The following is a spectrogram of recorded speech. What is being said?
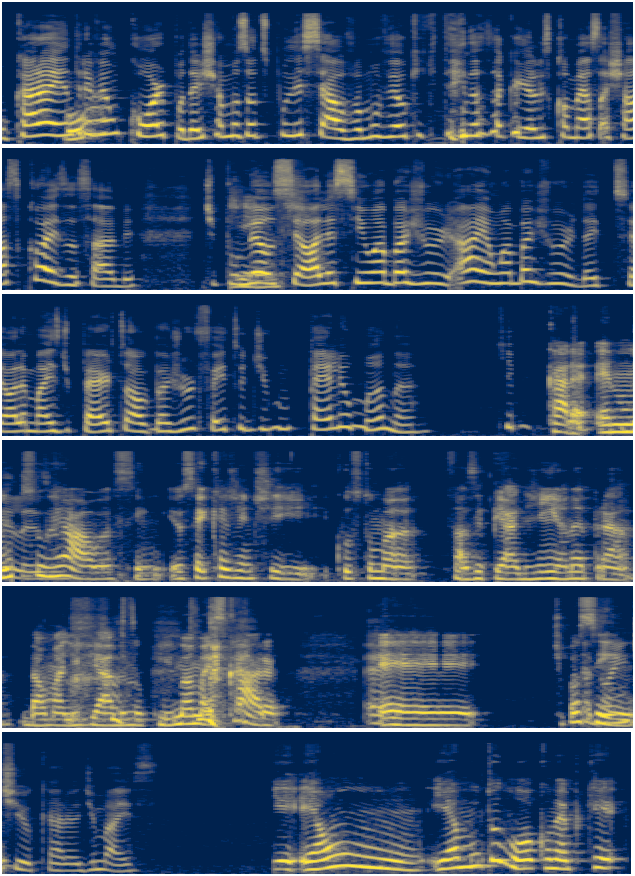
O cara entra Porra. e vê um corpo, daí chama os outros policial, vamos ver o que, que tem nessa coisa. Eles começam a achar as coisas, sabe? Tipo, Gente. meu, você olha assim um abajur. Ah, é um abajur. Daí você olha mais de perto, ó, abajur feito de pele humana. Que, Cara, é muito beleza. surreal, assim. Eu sei que a gente costuma fazer piadinha, né, pra dar uma aliviada no clima, mas, cara, é. é tipo é assim. É doentio, cara, demais. E é um. E é muito louco, né? Porque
